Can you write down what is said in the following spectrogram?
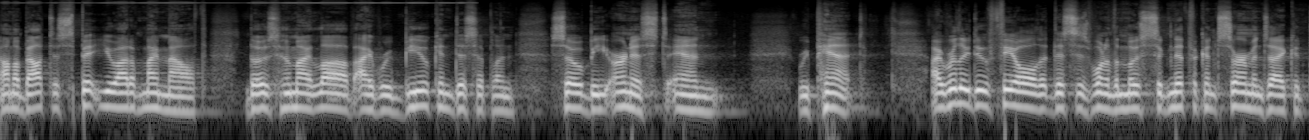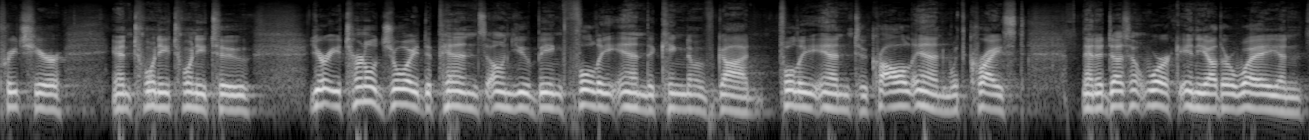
I'm about to spit you out of my mouth. Those whom I love, I rebuke and discipline. So be earnest and repent. I really do feel that this is one of the most significant sermons I could preach here in 2022. Your eternal joy depends on you being fully in the kingdom of God, fully in to crawl in with Christ. And it doesn't work any other way. And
